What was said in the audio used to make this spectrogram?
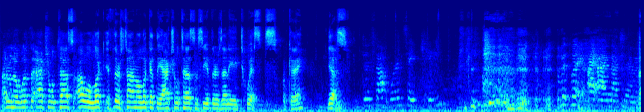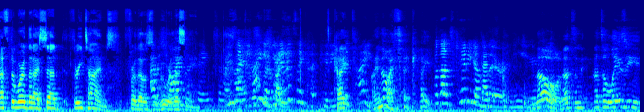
I don't know what the actual test, I will look, if there's time, I'll look at the actual test and see if there's any twists, okay? Yes. Does that word say kitty? But but I I'm actually I was, That's the word that I said three times for those I was who were drawing listening. The thing, so my You said kite. You going- didn't say ki- kitty. Kite. You said kite. I know, I said kite. But that's kitty up That's there. the No, that's an that's a lazy,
